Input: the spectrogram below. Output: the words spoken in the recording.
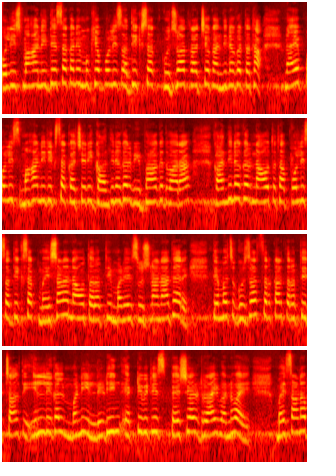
પોલીસ મહાનિદેશક અને મુખ્ય પોલીસ અધિક્ષક ગુજરાત રાજ્ય ગાંધીનગર તથા નાયબ પોલીસ મહાનિરીક્ષક કચેરી ગાંધીનગર વિભાગ દ્વારા ગાંધીનગર નાઓ તથા પોલીસ અધિક્ષક મહેસાણા નાઓ તરફથી મળેલ સૂચનાના આધારે તેમજ ગુજરાત સરકાર તરફથી ચાલતી illegal money leading activity special drive અન્વયે Mehsana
